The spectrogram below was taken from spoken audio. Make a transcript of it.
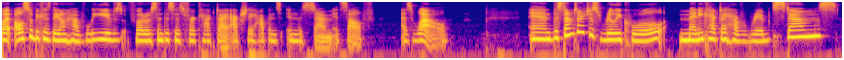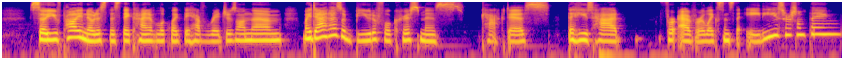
but also because they don't have leaves, photosynthesis for cacti actually happens in the stem itself as well. And the stems are just really cool. Many cacti have ribbed stems. So, you've probably noticed this. They kind of look like they have ridges on them. My dad has a beautiful Christmas cactus that he's had forever, like since the 80s or something.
